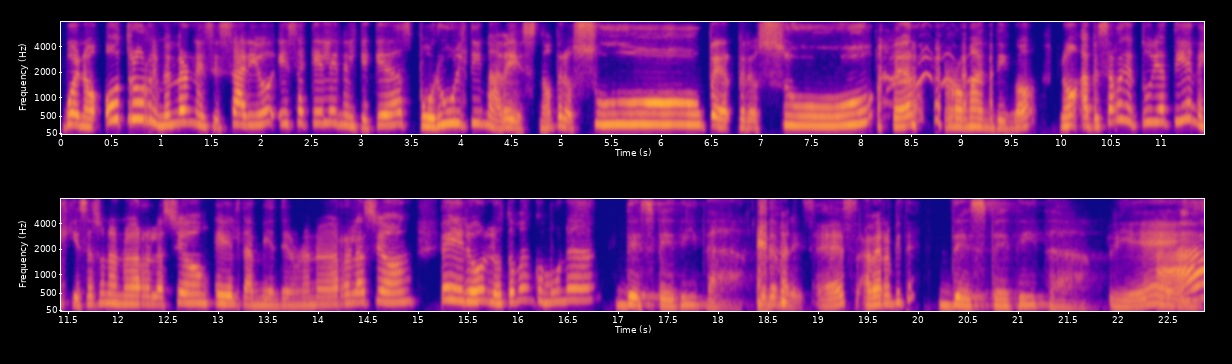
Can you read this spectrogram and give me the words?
Bueno, otro remember necesario es aquel en el que quedas por última vez, ¿no? Pero súper, pero súper romántico, ¿no? A pesar de que tú ya tienes quizás una nueva relación, él también tiene una nueva relación, pero lo toman como una despedida. ¿Qué te parece? Es, a ver, repite. Despedida. Bien. Ah,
